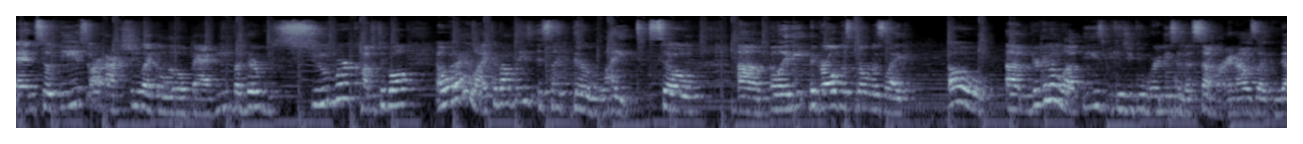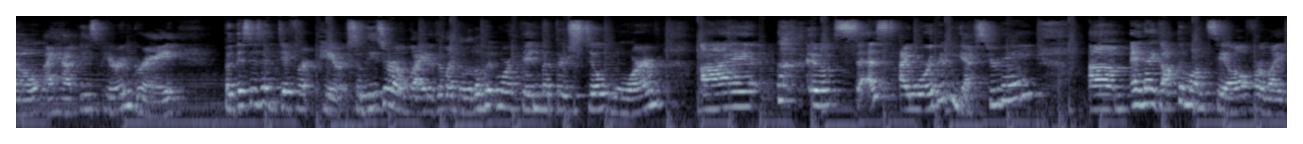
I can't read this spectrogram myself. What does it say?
And so these are actually like a little baggy, but they're super comfortable. And what I like about these is like they're light. So um, the lady, the girl in the store was like, oh, um, you're gonna love these because you can wear these in the summer. And I was like, no, I have these pair in gray but this is a different pair. So these are a lighter, they're like a little bit more thin, but they're still warm. I am obsessed. I wore them yesterday. Um, and I got them on sale for like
